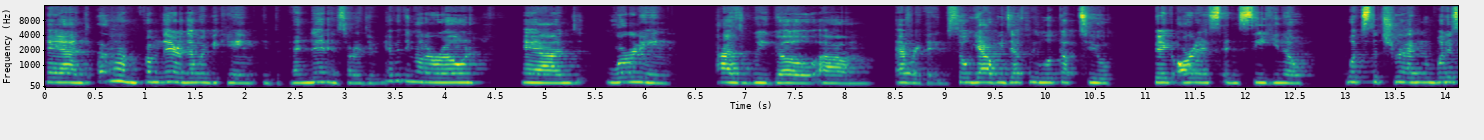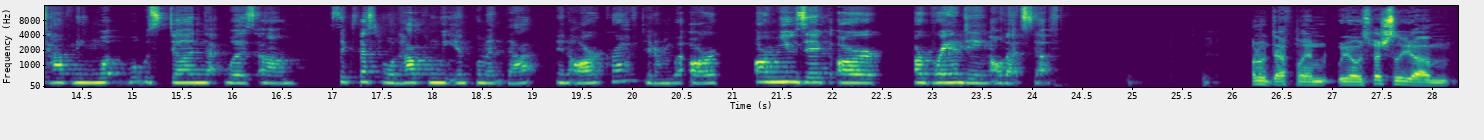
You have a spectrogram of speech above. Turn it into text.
and um, from there, then we became independent and started doing everything on our own and learning as we go um, everything. So, yeah, we definitely look up to big artists and see, you know, what's the trend, what is happening, what, what was done that was um, successful, and how can we implement that in our craft and our, our music, our, our branding, all that stuff. Oh no, definitely, and you know, especially um,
